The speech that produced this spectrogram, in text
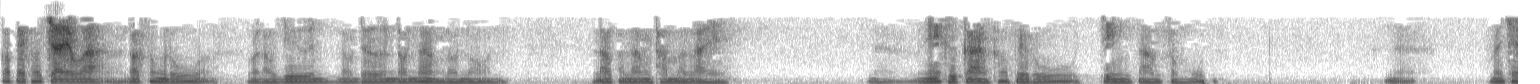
ก็ไปเข้าใจว่า เราต้องรู้ว่าเรายืน เราเดิน เรานั่ง เรานอน เรากำลังทำอะไรนะนี่คือการเข้าไปรู้จริงตามสมมุตินะ ไม่ใช่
